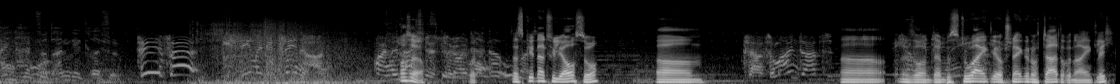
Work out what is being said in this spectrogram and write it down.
Eine Einheit wird angegriffen. Hilfe! Ich sehe mir die Pläne an. Meine Achso, gut. Das geht natürlich auch so. Ähm. Äh, so, und dann bist du eigentlich auch schnell genug da drin eigentlich.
